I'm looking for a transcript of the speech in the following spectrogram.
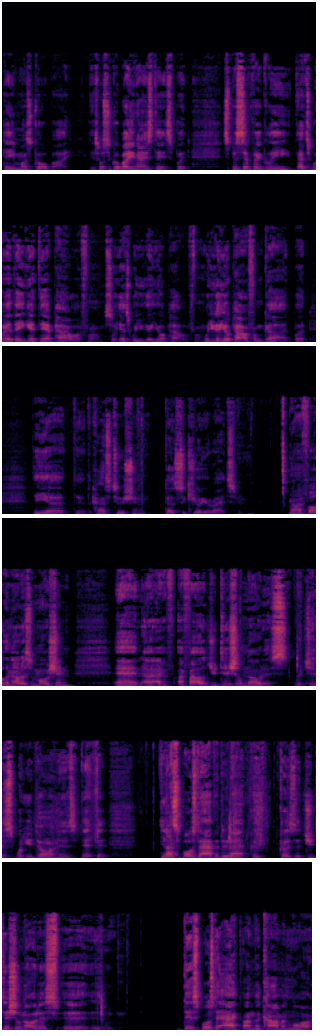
they must go by. They're supposed to go by the United States, but specifically that's where they get their power from. So that's where you get your power from. Well, you get your power from God, but the uh, the, the Constitution does secure your rights. Now, I filed a notice of motion and I, I filed judicial notice, which is what you're doing is that, that you're not supposed to have to do that because the judicial notice is, is they're supposed to act on the common law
